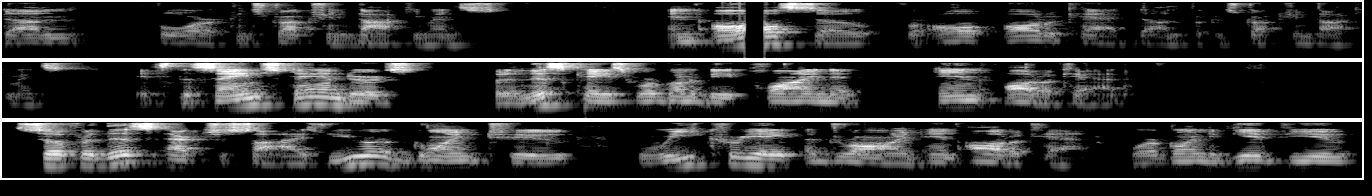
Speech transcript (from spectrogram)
done for construction documents and also for all AutoCAD done for construction documents. It's the same standards, but in this case, we're going to be applying it in AutoCAD. So for this exercise, you are going to recreate a drawing in AutoCAD. We're going to give you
